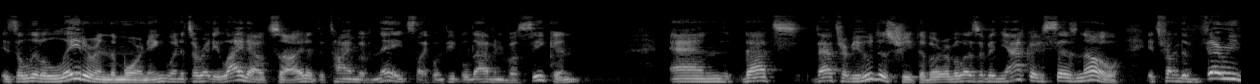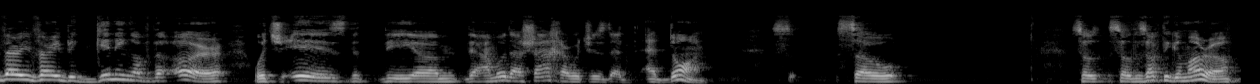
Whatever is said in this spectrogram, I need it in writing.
is a little later in the morning when it's already light outside at the time of Nates, like when people daven Vasikin. And that's that's Rabbi Huda's shita, but Rabbi Lezer ben Yaakov says no. It's from the very, very, very beginning of the Ur, which is the the um, the Amud Hashachar, which is at, at dawn. So, so, so, so the Zakti Gemara.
